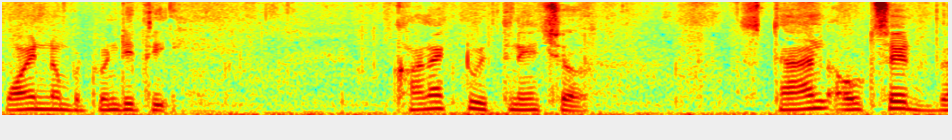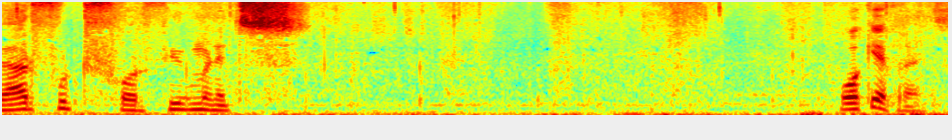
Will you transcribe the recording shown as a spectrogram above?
point number twenty three connect with nature stand outside barefoot for few minutes okay friends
